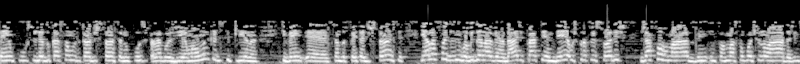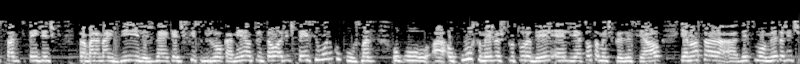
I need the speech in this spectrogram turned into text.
tem o curso de Educação Musical à Distância no curso de Pedagogia, é uma única disciplina que vem é, sendo feita à distância, e ela foi desenvolvida, na verdade, para atender os professores já formados em, em formação continuada. A gente sabe que tem gente que trabalha nas ilhas, né, que é difícil de deslocamento, então a gente tem esse único curso, mas o, o, a, o curso mesmo, a estrutura dele, ele é totalmente presencial e a nossa, nesse momento, a gente,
